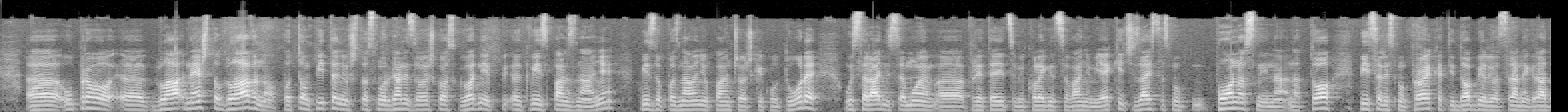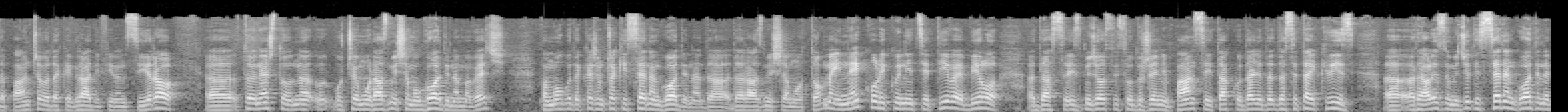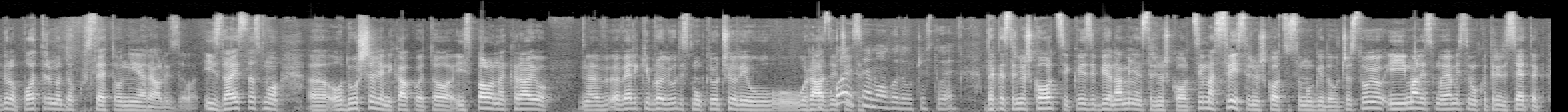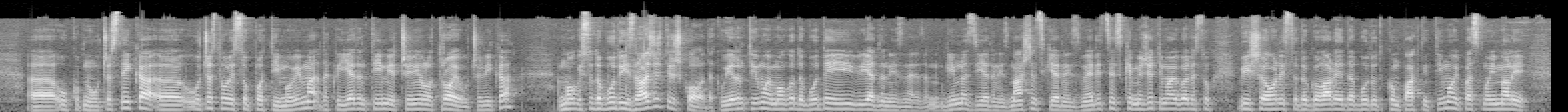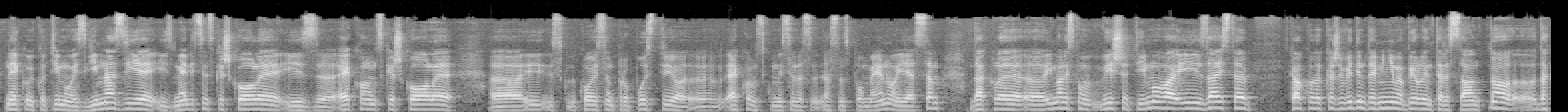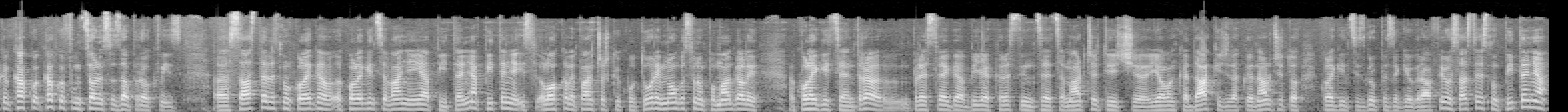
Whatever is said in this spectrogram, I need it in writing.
upravo E, nešto glavno po tom pitanju što smo organizovali školske godine e, kviz Pan znanje, kviz do poznavanju pančevačke kulture u saradnji sa mojom e, prijateljicom i kolegnicom Vanjom Jekić. Zaista smo ponosni na, na to. Pisali smo projekat i dobili od strane grada Pančeva, dakle grad je finansirao. Eh, to je nešto na, o čemu razmišljamo godinama već, pa mogu da kažem čak i sedam godina da, da razmišljamo o tome i nekoliko inicijativa je bilo da se između ostali sa udruženjem Pansa i tako dalje, da, da se taj kviz eh, realizuje. Međutim, sedam godina je bilo potrebno dok sve to nije realizovao. I zaista smo eh, oduševljeni kako je to ispalo na kraju. Veliki broj ljudi smo uključili u, u različite... Ko je sve mogo da učestvuje? Dakle, srednjoškolci. Kviz je bio namenjen srednjoškolcima. Svi srednjoškolci su mogli da učestvuju i imali smo, ja mislim, oko 30 uh, ukupno učesnika. Uh, učestvovali su po timovima. Dakle, jedan tim je činilo troje učenika mogli su da budu iz različitih škola. Dakle, u jednom timu je mogao da bude i jedan iz ne znam, gimnazije, jedan iz mašinske, jedan iz medicinske. Međutim, ove godine su više oni se dogovarali da budu kompaktni timovi, pa smo imali nekoliko timova iz gimnazije, iz medicinske škole, iz eh, ekonomske škole, eh, uh, koji sam propustio, eh, ekonomsku mislim da sam, da sam spomenuo, jesam. Dakle, uh, imali smo više timova i zaista kako da kažem, vidim da je mi njima bilo interesantno. Eh, dakle, kako, kako je funkcionisao zapravo kviz? Eh, sastavili smo kolega, kolegice Vanja i ja pitanja, pitanja iz lokalne pančaške kulture i mnogo su nam pomagali kolegi iz centra, pre svega Bilja Krstin, Ceca Marčetić, eh, Jovanka Dakić, dakle, naročito koleginici iz grupe za geografiju. Sastavili smo pitanja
